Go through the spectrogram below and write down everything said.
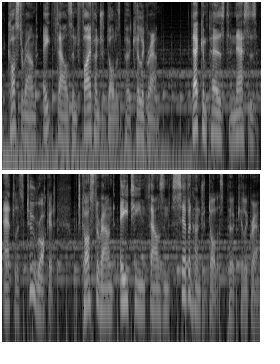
It cost around $8,500 per kilogram. That compares to NASA's Atlas II rocket, which cost around $18,700 per kilogram.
